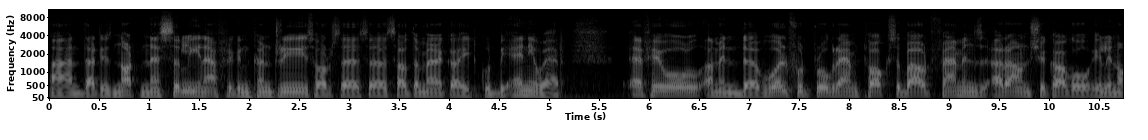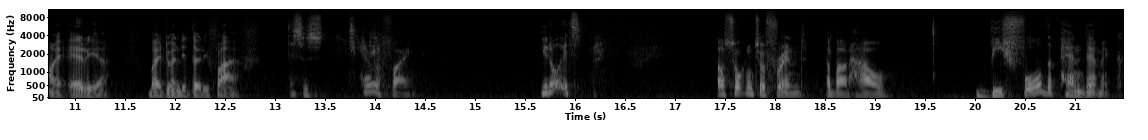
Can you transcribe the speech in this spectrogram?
And that is not necessarily in African countries or South America, it could be anywhere. FAO, I mean, the World Food Program talks about famines around Chicago, Illinois area by 2035. This is terrifying. You know, it's. I was talking to a friend about how before the pandemic,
